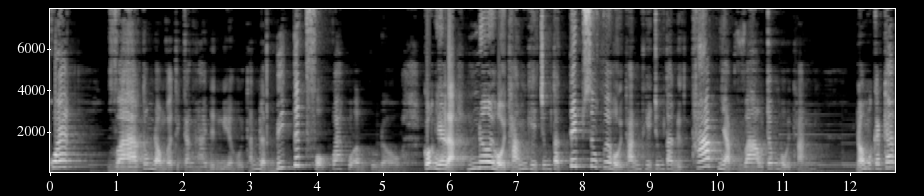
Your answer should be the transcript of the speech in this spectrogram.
quát. Và công đồng Vatican II định nghĩa hội thánh là bí tích phổ quát của ân cứu độ. Có nghĩa là nơi hội thánh khi chúng ta tiếp xúc với hội thánh, khi chúng ta được tháp nhập vào trong hội thánh. Nói một cách khác,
